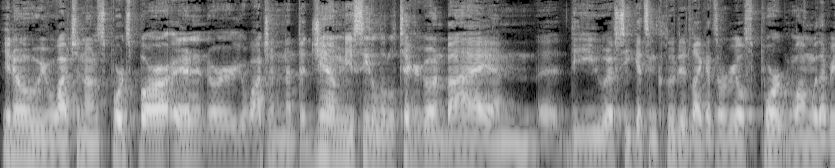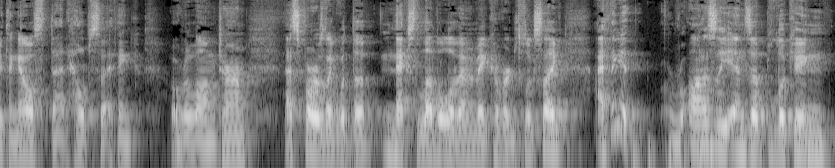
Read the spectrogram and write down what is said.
you know, you're watching on a sports bar or you're watching at the gym, you see the little ticker going by and uh, the UFC gets included like it's a real sport along with everything else. That helps, I think, over long term. As far as like what the next level of MMA coverage looks like, I think it honestly ends up looking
